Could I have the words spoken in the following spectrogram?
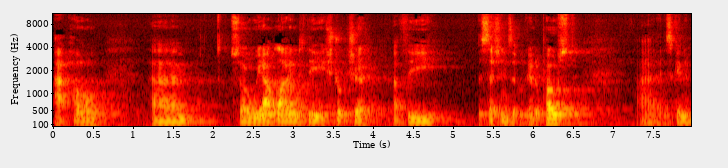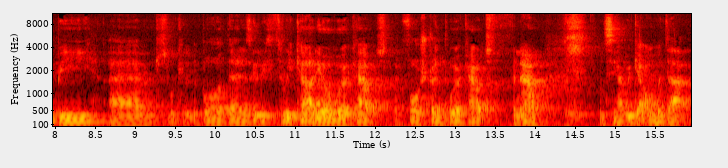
at home. Um, so we outlined the structure of the, the sessions that we're going to post. Uh, it's going to be, um, just looking at the board there, there's going to be three cardio workouts and four strength workouts for now and see how we get on with that.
